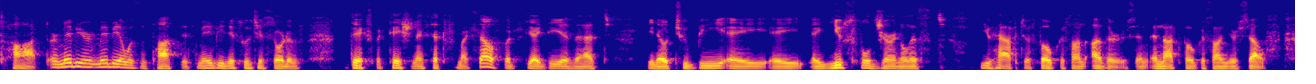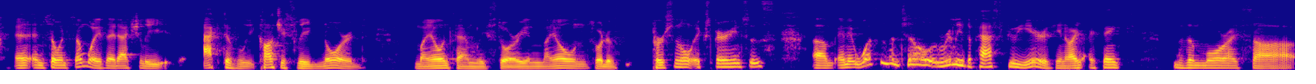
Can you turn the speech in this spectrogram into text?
taught, or maybe maybe I wasn't taught this. Maybe this was just sort of the expectation I set for myself. But it's the idea that you know to be a a, a useful journalist, you have to focus on others and, and not focus on yourself. And, and so in some ways, I'd actually actively, consciously ignored my own family story and my own sort of personal experiences. Um, and it wasn't until really the past few years, you know, I, I think the more I saw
